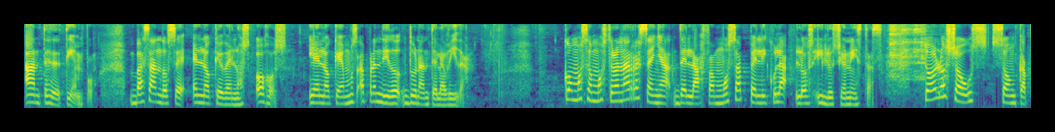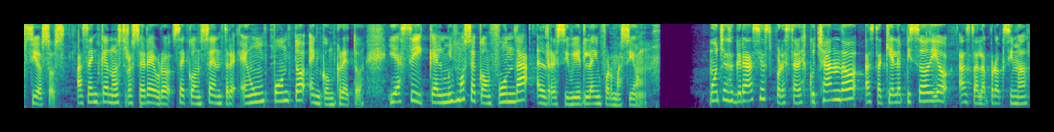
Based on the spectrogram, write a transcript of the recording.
antes de tiempo, basándose en lo que ven los ojos y en lo que hemos aprendido durante la vida como se mostró en la reseña de la famosa película Los ilusionistas. Todos los shows son capciosos, hacen que nuestro cerebro se concentre en un punto en concreto y así que el mismo se confunda al recibir la información. Muchas gracias por estar escuchando, hasta aquí el episodio, hasta la próxima.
